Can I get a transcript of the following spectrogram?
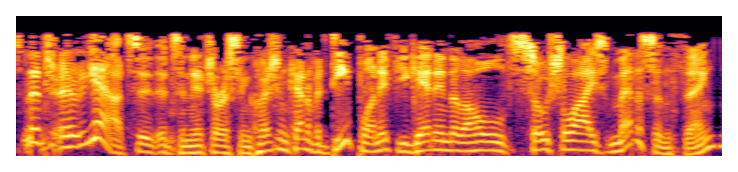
It's an inter- yeah, it's a, it's an interesting question, kind of a deep one. If you get into the whole socialized medicine thing,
